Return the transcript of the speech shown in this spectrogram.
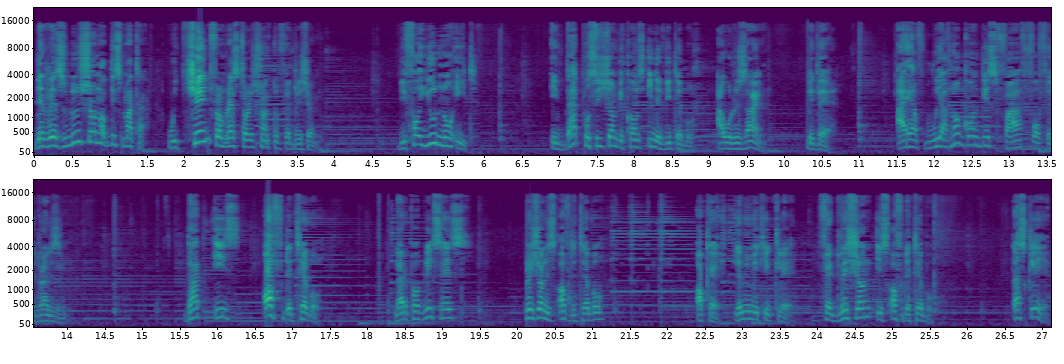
the resolution of this matter will change from restoration to federation. Before you know it, if that position becomes inevitable, I will resign. Be there. I have we have not gone this far for federalism. That is off the table. La Republic says federation is off the table. Okay, let me make it clear. Federation is off the table. That's clear.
